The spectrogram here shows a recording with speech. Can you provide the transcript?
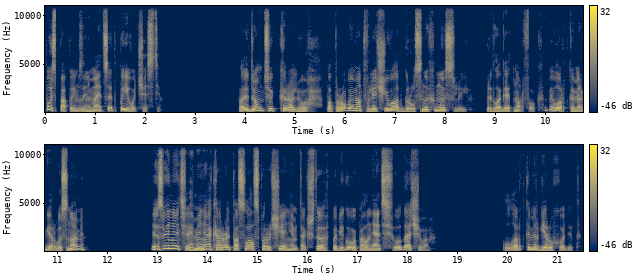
Пусть папа им занимается, это по его части. «Пойдемте к королю, попробуем отвлечь его от грустных мыслей», — предлагает Норфолк. «Милорд Камергер, вы с нами?» «Извините, меня король послал с поручением, так что побегу выполнять. Удачи вам». Лорд Камергер уходит.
